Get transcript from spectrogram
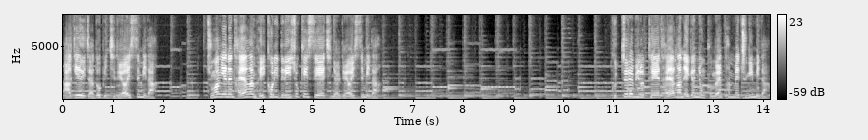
아기 의자도 비치되어 있습니다. 중앙에는 다양한 베이커리들이 쇼케이스에 진열되어 있습니다. 굿즈를 비롯해 다양한 애견용품을 판매 중입니다.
